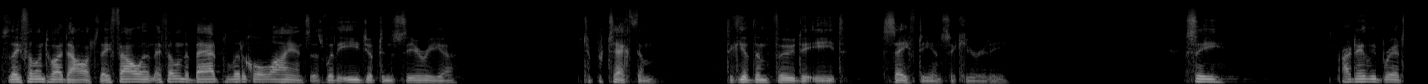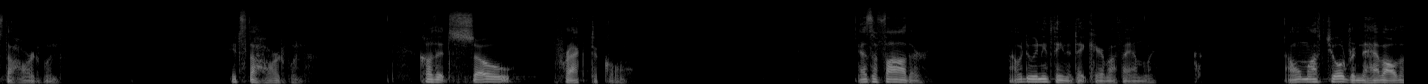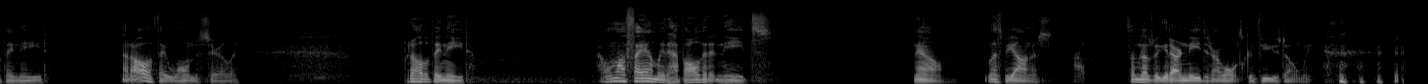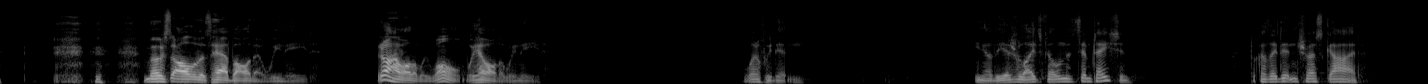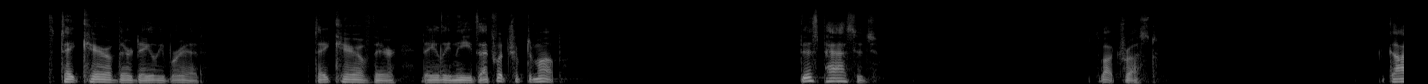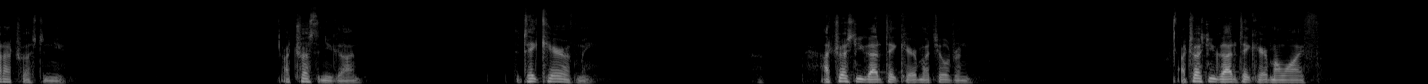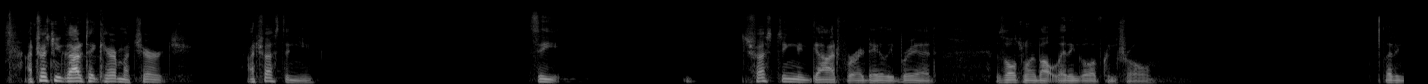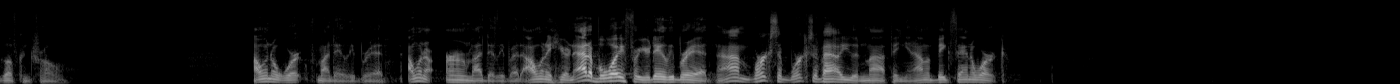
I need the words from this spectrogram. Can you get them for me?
So they fell into idolatry. They fell, in, they fell into bad political alliances with Egypt and Syria to protect them, to give them food to eat, safety and security. See, our daily bread's the hard one. It's the hard one because it's so practical. As a father, I would do anything to take care of my family. I want my children to have all that they need. Not all that they want necessarily, but all that they need. I want my family to have all that it needs. Now, let's be honest. Sometimes we get our needs and our wants confused, don't we? Most all of us have all that we need. We don't have all that we want, we have all that we need. What if we didn't? You know, the Israelites fell into temptation because they didn't trust God to take care of their daily bread, to take care of their daily needs. That's what tripped them up. This passage is about trust. God, I trust in you. I trust in you, God, to take care of me. I trust in you, God, to take care of my children. I trust in you, God, to take care of my wife. I trust in you, God, to take care of my church. I trust in you. See, trusting in God for our daily bread is ultimately about letting go of control. Letting go of control. I want to work for my daily bread. I want to earn my daily bread. I want to hear an attaboy for your daily bread. I'm, works, of, works of value, in my opinion. I'm a big fan of work.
